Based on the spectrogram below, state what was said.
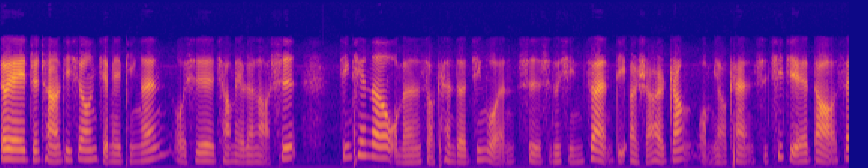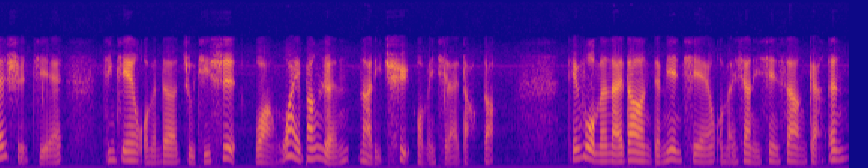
各位职场弟兄姐妹平安，我是乔美伦老师。今天呢，我们所看的经文是《使徒行传》第二十二章，我们要看十七节到三十节。今天我们的主题是往外邦人那里去。我们一起来祷告，天父，我们来到你的面前，我们向你献上感恩。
